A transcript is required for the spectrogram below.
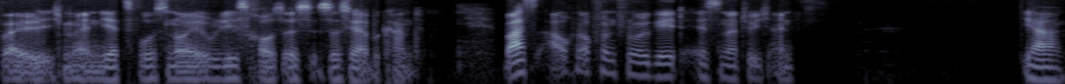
Weil ich meine, jetzt wo das neue Release raus ist, ist das ja bekannt. Was auch noch 5.0 geht, ist natürlich ein ja,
